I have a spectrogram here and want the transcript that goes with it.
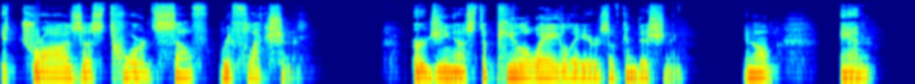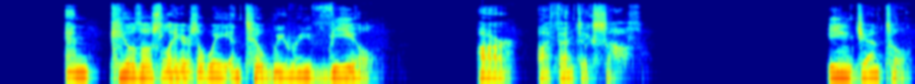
It draws us towards self reflection, urging us to peel away layers of conditioning, you know, and and peel those layers away until we reveal our authentic self. Being gentle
